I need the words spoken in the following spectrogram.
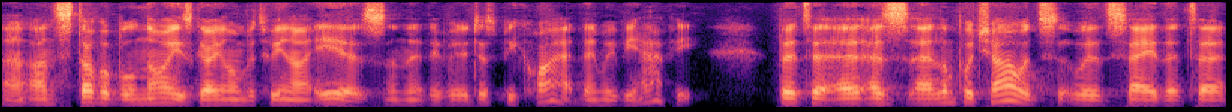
uh, unstoppable noise going on between our ears, and that if it would just be quiet, then we'd be happy. But uh, as uh, Luang Por Chah would, would say that uh,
